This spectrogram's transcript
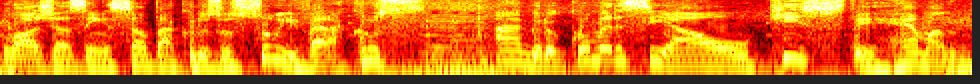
Lojas em Santa Cruz do Sul e Veracruz. Agrocomercial Kisterhemann.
